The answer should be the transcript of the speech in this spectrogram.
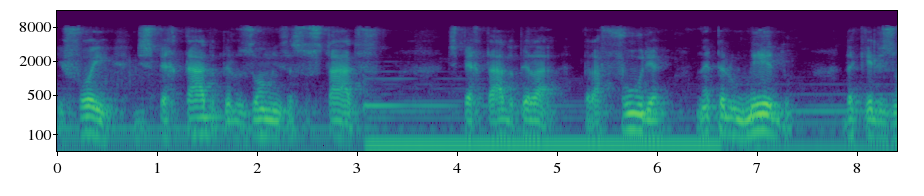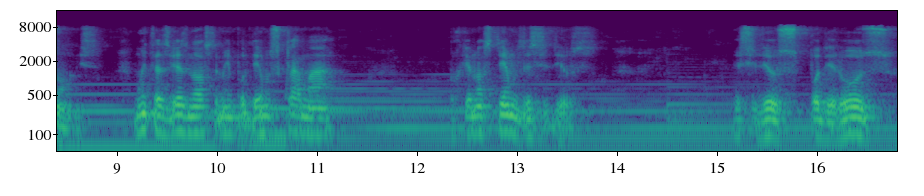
e foi despertado pelos homens assustados, despertado pela pela fúria, né, pelo medo daqueles homens. Muitas vezes nós também podemos clamar, porque nós temos esse Deus, esse Deus poderoso,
